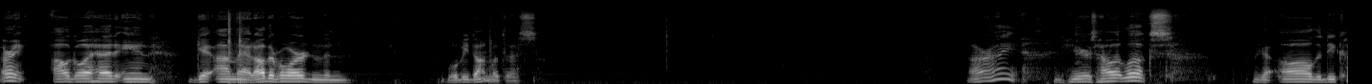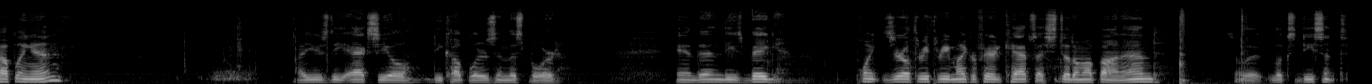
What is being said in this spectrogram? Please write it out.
all right, I'll go ahead and get on that other board and then we'll be done with this. All right, and here's how it looks. We got all the decoupling in. I use the axial decouplers in this board. And then these big 0.033 microfarad caps, I stood them up on end so it looks decent.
